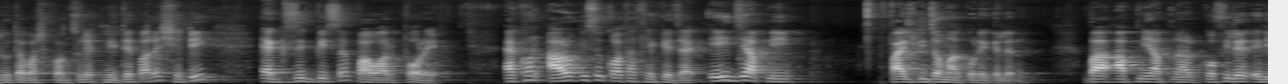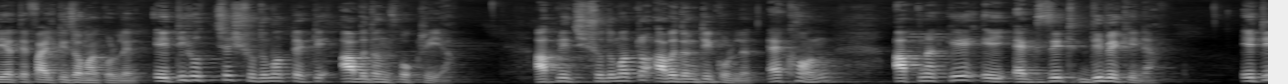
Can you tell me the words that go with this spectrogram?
দূতাবাস কনসুলেট নিতে পারে সেটি এক্সিট ভিসা পাওয়ার পরে। এখন আরও কিছু কথা থেকে যায়। এই যে আপনি ফাইলটি জমা করে গেলেন বা আপনি আপনার কফিলের এরিয়াতে ফাইলটি জমা করলেন, এটি হচ্ছে শুধুমাত্র একটি আবেদন প্রক্রিয়া। আপনি শুধুমাত্র আবেদনটি করলেন। এখন আপনাকে এই এক্সিট দিবে কি না এটি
